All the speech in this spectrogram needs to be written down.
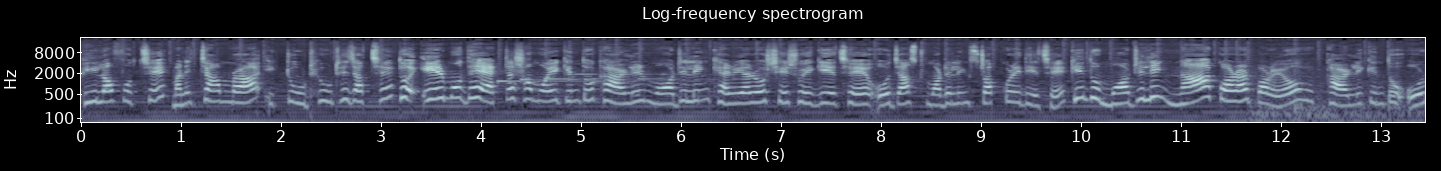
ফিল অফ হচ্ছে মানে চামড়া একটু উঠে উঠে যাচ্ছে। তো এর মধ্যে একটা সময়ে কিন্তু কার্লির মডেলিং ক্যারিয়ারও শেষ হয়ে গিয়েছে। ও জাস্ট মডেলিং স্টপ করে দিয়েছে। কিন্তু মডেলিং না করার পরেও কার্লি কিন্তু ওর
